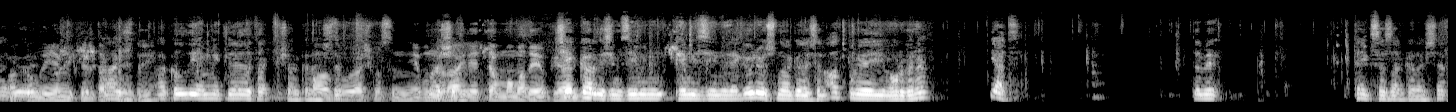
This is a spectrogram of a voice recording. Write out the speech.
Akıllı yemekleri takmış dayı. Aynen. Akıllı yemlikleri de takmış arkadaşlar. Fazla uğraşmasın diye. Bunları Maşallah. ayrıyetten mama da yapıyor. Çek abi. kardeşim zeminin temizliğini de görüyorsun arkadaşlar. At buraya organı. Yat. Tabi Texas arkadaşlar.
